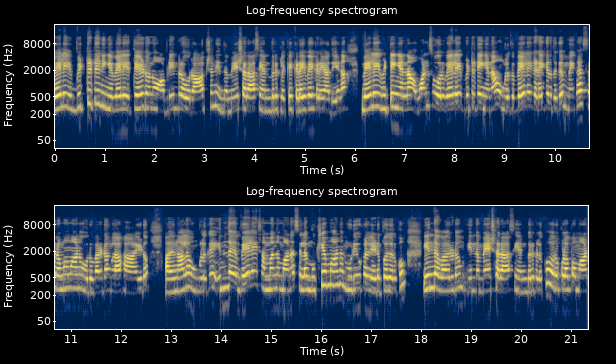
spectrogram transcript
வேலையை விட்டுட்டு நீங்க வேலையை தேடணும் அப்படின்ற ஒரு ஆப்ஷன் இந்த மேஷ ராசி அன்பர்களுக்கு கிடையவே கிடையாது. ஏன்னா வேலையை விட்டீங்கன்னா ஒன்ஸ் ஒரு வேலையை விட்டுட்டீங்கன்னா உங்களுக்கு வேலை கிடைக்கிறதுக்கு மிக சிரமமான ஒரு வருடங்களாக ஆயிடும். அதனால உங்களுக்கு இந்த வேலை சம்பந்தமான சில முக்கியமான முடிவுகள் எடுப்பதற்கும் இந்த வருடம் இந்த மேஷ ராசி அன்பர்கள் மாணவர்களுக்கு ஒரு குழப்பமான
